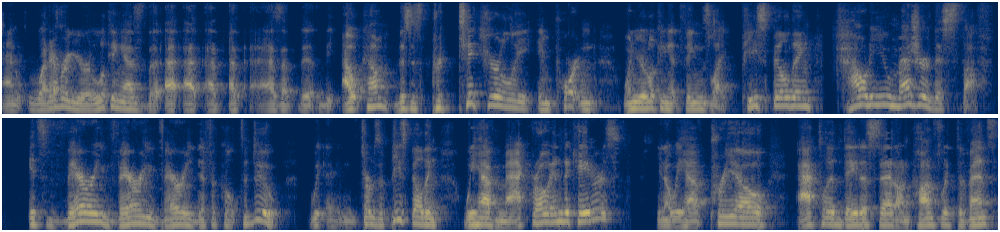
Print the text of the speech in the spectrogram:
and whatever you're looking as the at, at, at, as at the, the outcome, this is particularly important when you're looking at things like peace building. How do you measure this stuff? It's very, very, very difficult to do. We, in terms of peace building, we have macro indicators. You know, we have PRIO, ACLED data set on conflict events,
